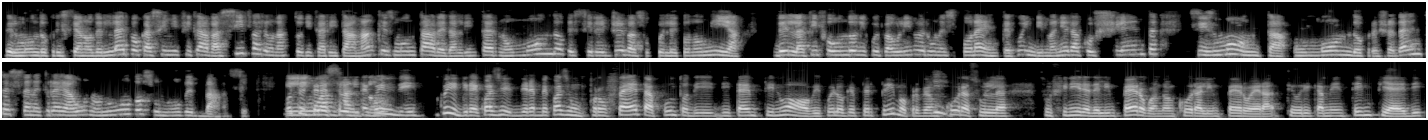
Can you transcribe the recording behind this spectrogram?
del mondo cristiano dell'epoca significava sì fare un atto di carità, ma anche smontare dall'interno un mondo che si reggeva su quell'economia del latifondo di cui Paolino era un esponente, quindi in maniera cosciente si smonta un mondo precedente e se ne crea uno nuovo su nuove basi. Molto interessante, quindi, quindi direi quasi, direbbe quasi un profeta appunto di, di, tempi nuovi, quello che per primo, proprio ancora sì. sul, sul finire dell'impero, quando ancora l'impero era teoricamente in piedi,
